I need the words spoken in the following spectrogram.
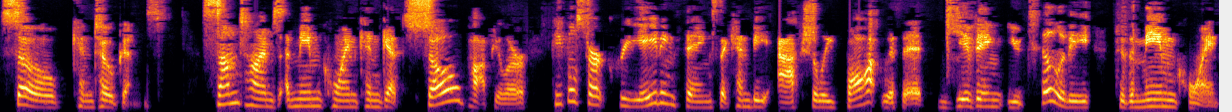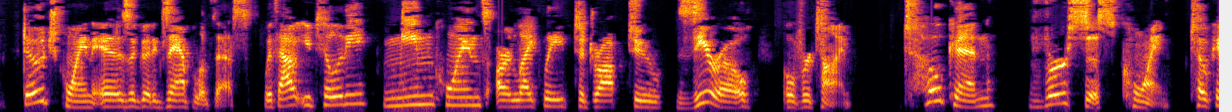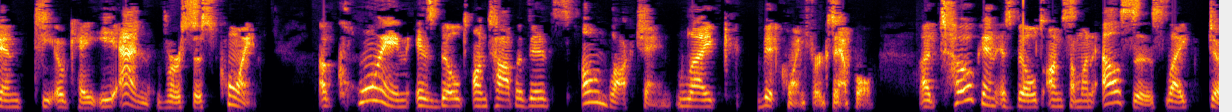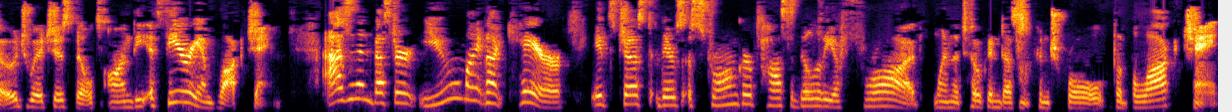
So can tokens. Sometimes a meme coin can get so popular, people start creating things that can be actually bought with it, giving utility to the meme coin. Dogecoin is a good example of this. Without utility, meme coins are likely to drop to zero over time token versus coin. Token, T O K E N, versus coin. A coin is built on top of its own blockchain, like Bitcoin, for example. A token is built on someone else's, like Doge, which is built on the Ethereum blockchain. As an investor, you might not care. It's just there's a stronger possibility of fraud when the token doesn't control the blockchain.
